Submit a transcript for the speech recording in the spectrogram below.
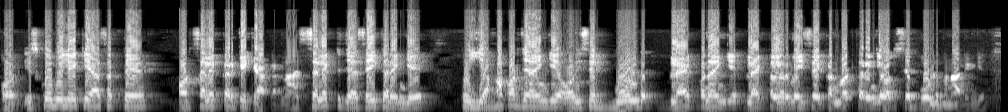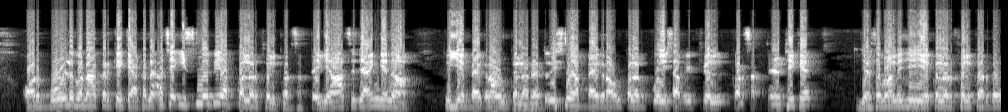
और इसको भी लेके आ सकते हैं और सेलेक्ट करके क्या करना है? सेलेक्ट जैसे ही करेंगे तो यहाँ पर जाएँगे और इसे बोल्ड ब्लैक बनाएँगे ब्लैक कलर में इसे कन्वर्ट करेंगे और इसे बोल्ड बना लेंगे। और बोल्ड बना करके क्या करना है? अच्छा इसमें भी आप कलर फिल कर सकते हैं। यहाँ से जाएँगे ना तो ये बैकग्राउंड कलर है। तो इसमें आप बैकग्राउंड कलर कोई सा भी फिल कर सकते हैं, ठीक है? तो जैसे मान लीजिए ये कलर फिल कर दें,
